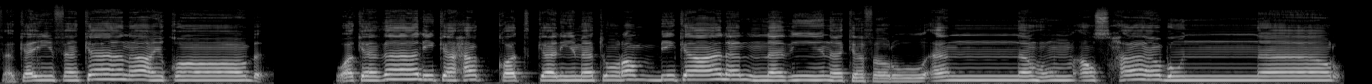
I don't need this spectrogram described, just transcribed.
فكيف كان عقاب؟ وكذلك حقت كلمة ربك على الذين كفروا أنهم أصحاب النار.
